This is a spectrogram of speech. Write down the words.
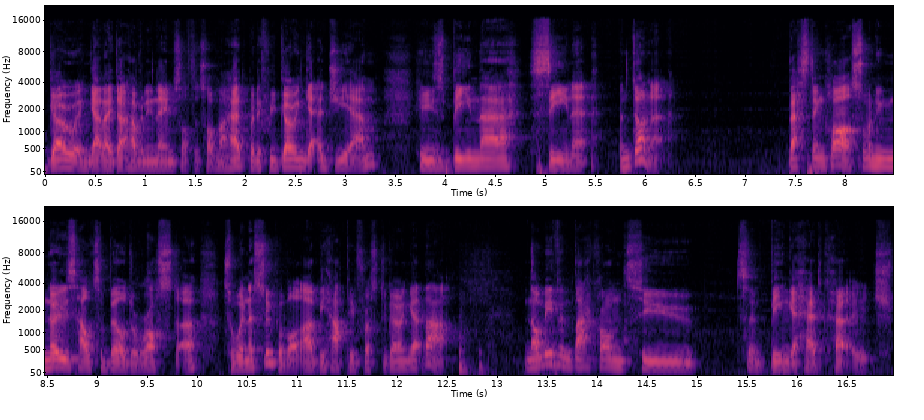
go and get, I don't have any names off the top of my head, but if we go and get a GM who's been there, seen it, and done it. Best in class, someone who knows how to build a roster to win a Super Bowl. I'd be happy for us to go and get that. Now, moving back on to, to being a head coach,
